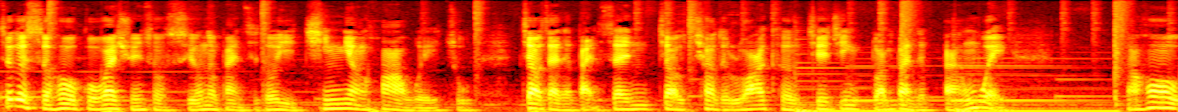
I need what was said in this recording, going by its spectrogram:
这个时候，国外选手使用的板子都以轻量化为主，较窄的板身、较翘的 rocker 接近短板的板尾。然后，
